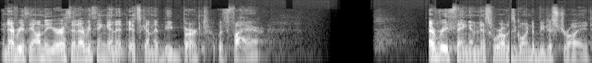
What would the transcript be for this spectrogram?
And everything on the earth and everything in it is going to be burnt with fire. Everything in this world is going to be destroyed.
